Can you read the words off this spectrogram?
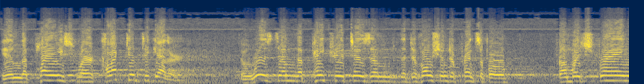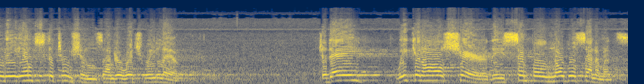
in the place where collected together the wisdom, the patriotism, the devotion to principle from which sprang the institutions under which we live. Today, we can all share these simple, noble sentiments.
